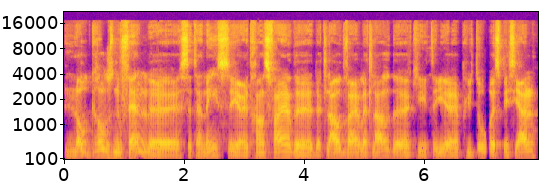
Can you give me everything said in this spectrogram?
L'autre grosse nouvelle euh, cette année, c'est un transfert de, cloud vers le cloud euh, qui a été euh, plutôt spécial.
